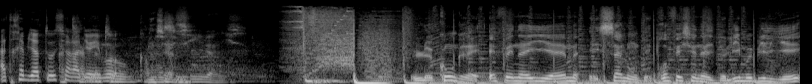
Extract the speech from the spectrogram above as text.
À très bientôt sur Radio Imo. Merci, Le congrès FNAIM et Salon des professionnels de l'immobilier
